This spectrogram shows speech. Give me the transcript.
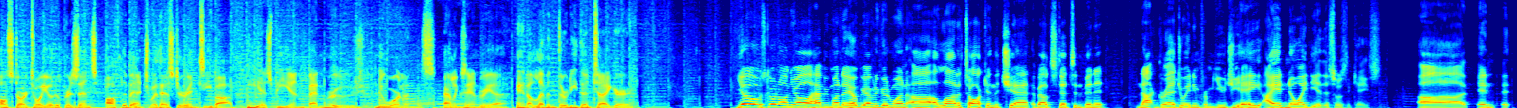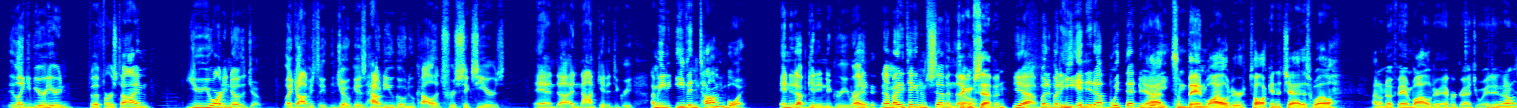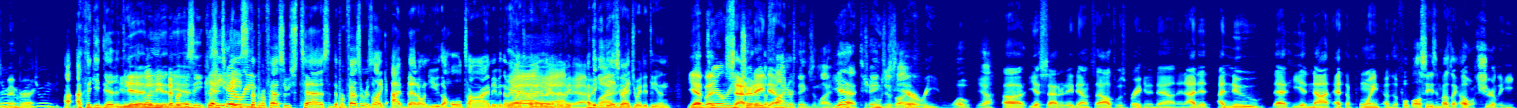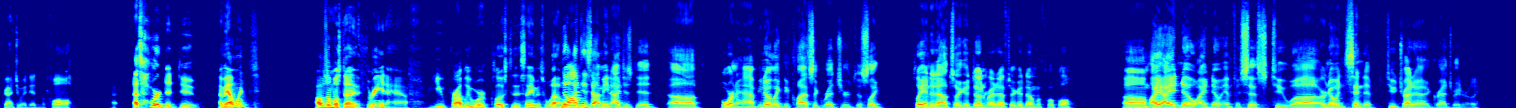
All Star Toyota presents Off the Bench with Hester and T Bob. ESPN Baton Rouge, New Orleans, Alexandria, and 1130 The Tiger. Yo, what's going on, y'all? Happy Monday. Hope you're having a good one. Uh, a lot of talk in the chat about Stetson Bennett not graduating from UGA. I had no idea this was the case. Uh, and uh, like, if you're hearing for the first time, you you already know the joke. Like, obviously, the joke is how do you go to college for six years and uh, and not get a degree? I mean, even Tommy Boy ended up getting a degree, right? now, it might have taken him seven though. Took him seven. Yeah, but but he ended up with that degree. Yeah, some Van Wilder talk in the chat as well. I don't know if Van Wilder ever graduated. I don't remember. I, I think he did at He the did, end. Of he the did Remember because he because Yeah, he Terry aced Reid- the professor's test, and the professor was like, "I bet on you the whole time," even though he Yeah, like hated him in yeah, the movie. yeah, I think he did graduate at the end. Yeah, but Terry Saturday him the down. finer things in life. Yeah, It changed ooh, his life. Tara Reid. Whoa. Yeah. Uh, yeah. Saturday down south was breaking it down, and I did. I knew that he had not at the point of the football season, but I was like, oh, well, surely he graduated in the fall. That's hard to do. I mean, I went. I was almost done at three and a half. You probably were close to the same as well. No, I just, I mean, I just did uh, four and a half. You know, like the classic red shirt, just like planned it out. So I got done right after I got done with football. Um, I, I had no, I had no emphasis to, uh, or no incentive to try to graduate early.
